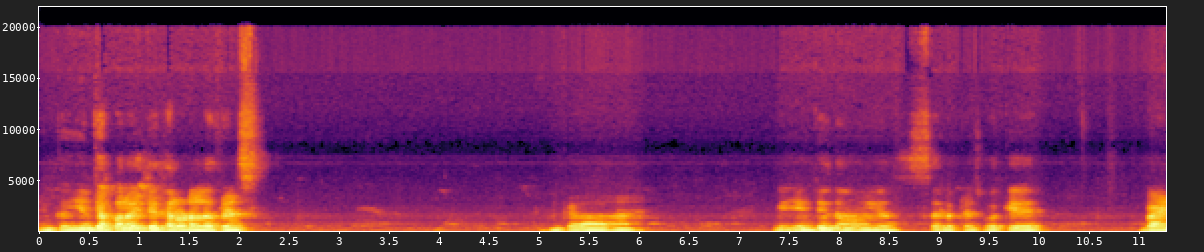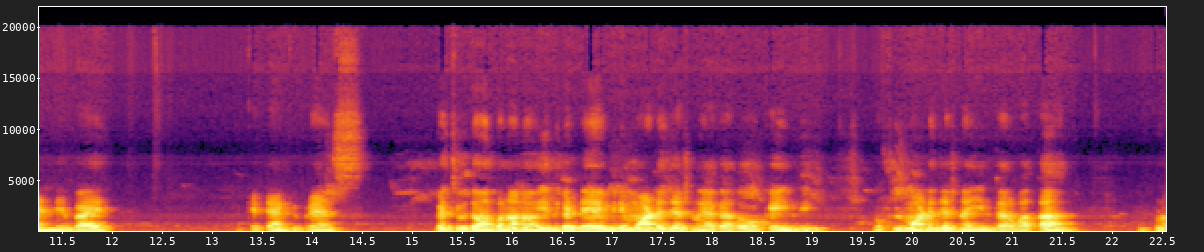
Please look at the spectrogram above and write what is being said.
ఇంకా ఏం చెప్పాలో అయితే తెలవడం లేదు ఫ్రెండ్స్. ఇంకా ఏం చేద్దాం ఇక సరే ఫ్రెండ్స్ ఓకే. బాయ్ అండి bye. Okay thank you friends. ఇంకా చూద్దాం అనుకున్నాను. ఎందుకంటే మినిమం మానిటైజేషన్ కాదు ఓకే అయింది. ఫుల్ మానిటైజేషన్ అయిన తర్వాత ఇప్పుడు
